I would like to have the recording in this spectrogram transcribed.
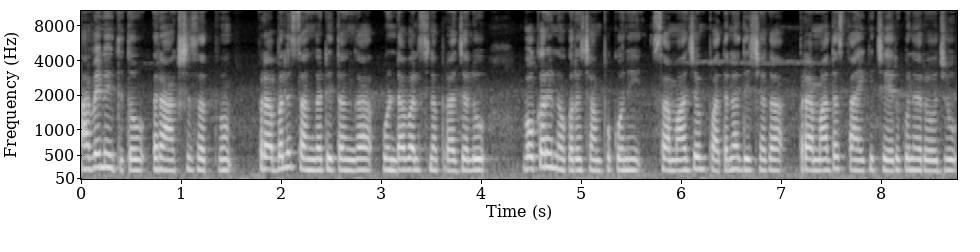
అవినీతితో రాక్షసత్వం ప్రబల సంఘటితంగా ఉండవలసిన ప్రజలు ఒకరినొకరు చంపుకొని సమాజం పతన దిశగా ప్రమాద స్థాయికి చేరుకునే రోజు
